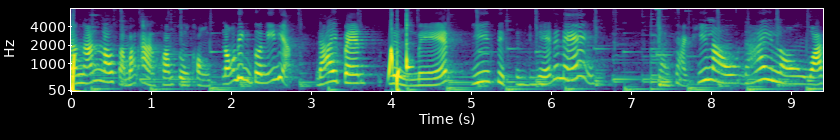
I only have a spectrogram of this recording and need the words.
ดังนั้นเราสามารถอ่านความสูงของน้องลิงตัวนี้เนี่ยได้เป็น 1 เมตร 20เซนติเมตรนั่นเองหลังจากจากที่เราได้ลองวัด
